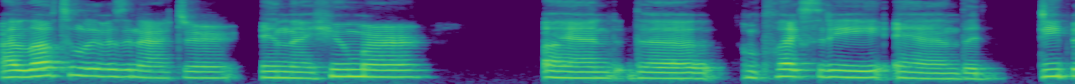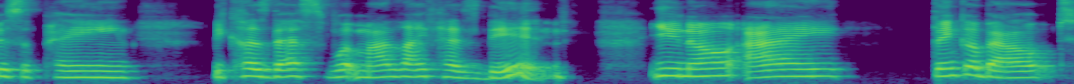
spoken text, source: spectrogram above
I love to live as an actor in the humor and the complexity and the deepest of pain because that's what my life has been. You know, I think about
